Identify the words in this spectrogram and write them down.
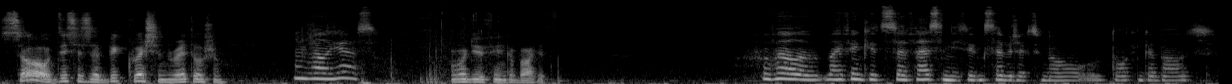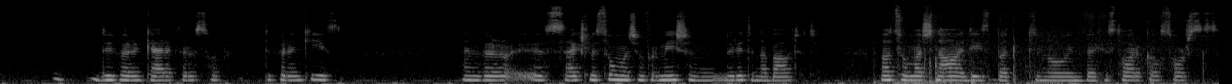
So, this is a big question, right, Aušra? Mm, well, yes. What do you think about it? Well, uh, I think it's a fascinating subject, you know, talking about different characters of different keys. And there is actually so much information written about it. Not so much nowadays, but, you know, in the historical sources.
